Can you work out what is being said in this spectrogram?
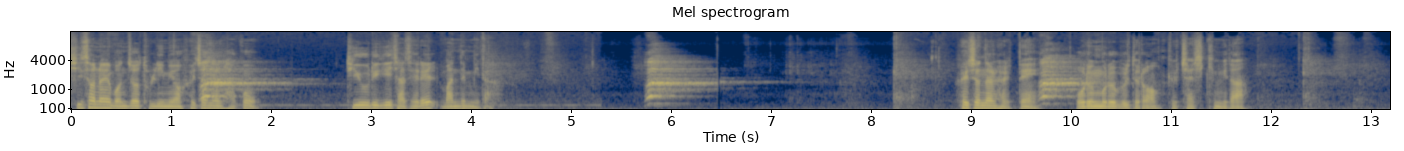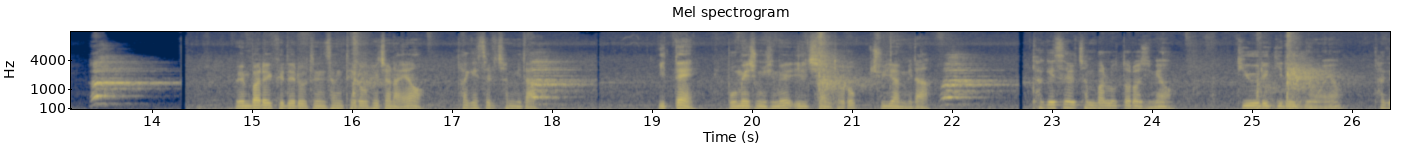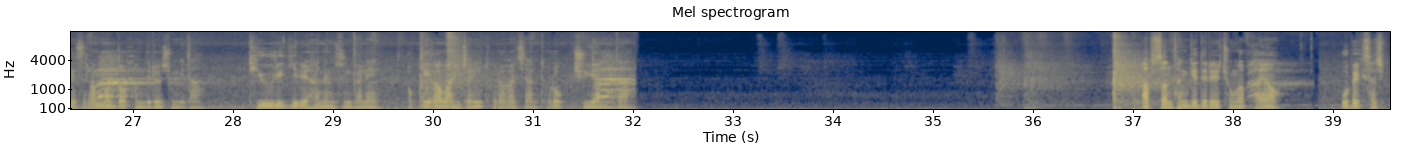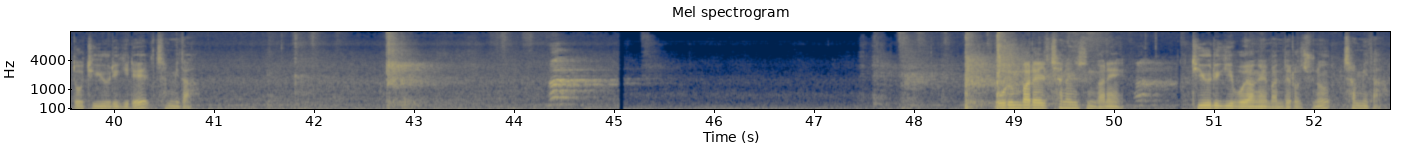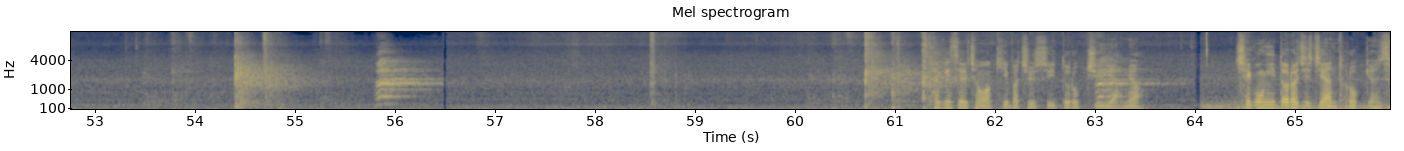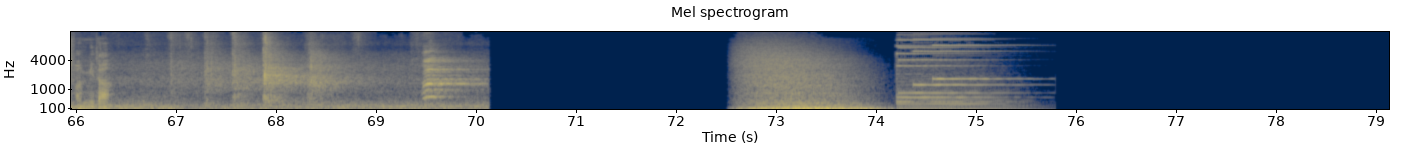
시선을 먼저 돌리며 회전을 하고 뒤우리기 자세를 만듭니다. 회전을 할 때 오른 무릎을 들어 교차시킵니다. 왼발을 그대로 든 상태로 회전하여 타겟을 찹니다. 이때 몸의 중심을 잃지 않도록 주의합니다. 타겟을 찬 발로 떨어지며 뒤우리기를 이용하여 타겟을 한 번 더 건드려 줍니다. 뒤우리기를 하는 순간에 어깨가 완전히 돌아가지 않도록 주의합니다. 앞선 단계들을 종합하여 540도 뒤우리기를 찹니다. 오른발을 차는 순간에 뒤우리기 모양을 만들어준 후 찹니다. 타겟을 정확히 맞출 수 있도록 주의하며 채공이 떨어지지 않도록 연습합니다.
